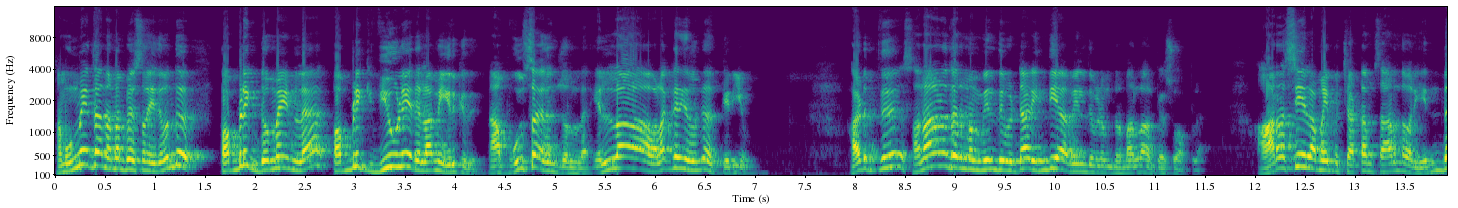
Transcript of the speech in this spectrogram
நம்ம உண்மையை தான் நம்ம பேசுறோம். இது வந்து பப்ளிக் டொமைன்ல பப்ளிக் வியூலே இது எல்லாமே இருக்குது. நான் புதுசா எதுவும் சொல்லல. எல்லா வழக்கறிஞர்களுக்கும் அது தெரியும். அடுத்து சனான தர்மம் வீழ்ந்து விட்டால் இந்தியா வீழ்ந்து விடும்ன்ற மாதிரிலாம் அவர் பேசுவாப்ல அரசியல் அமைப்பு சட்டம் சார்ந்து அவர் எந்த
